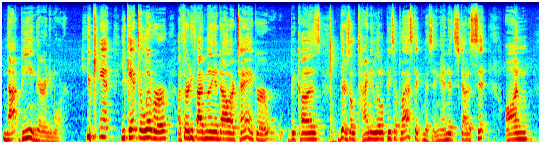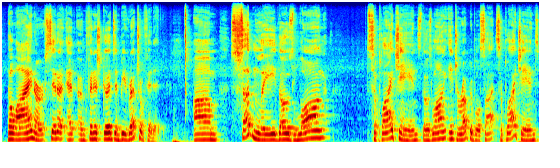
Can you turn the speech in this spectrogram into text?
not being there anymore. You can't you can't deliver a 35 million dollar tank or because there's a tiny little piece of plastic missing and it's got to sit on the line or sit at unfinished goods and be retrofitted. Um, suddenly, those long supply chains, those long interruptible supply chains,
